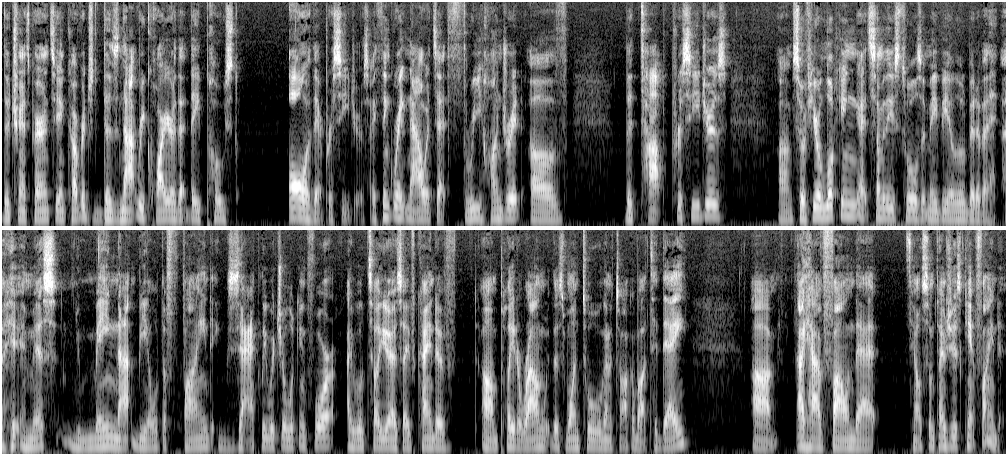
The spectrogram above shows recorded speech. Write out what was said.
the transparency and coverage, does not require that they post all of their procedures. I think right now it's at 300 of the top procedures. Um, so if you're looking at some of these tools, it may be a little bit of a, a, hit and miss. You may not be able to find exactly what you're looking for. I will tell you as I've kind of um, played around with this one tool we're going to talk about today. Um, I have found that you know sometimes you just can't find it.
